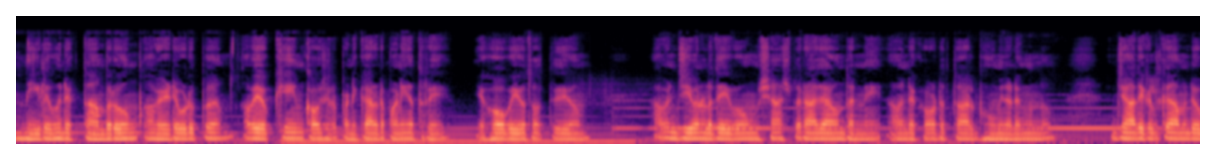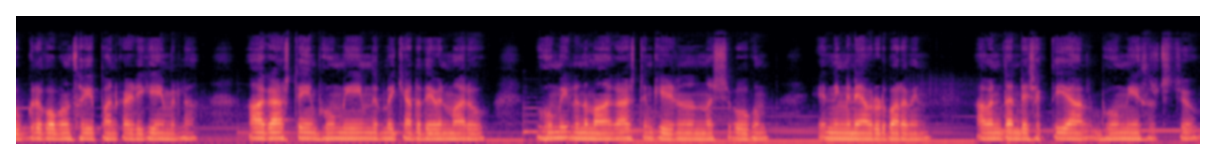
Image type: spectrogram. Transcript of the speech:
നീലവും രക്താംബരവും അവയുടെ ഉടുപ്പ് അവയൊക്കെയും കൗശലപ്പണിക്കാരുടെ പണിയത്രേ. യഹോവയോ സത്യദൈവം അവൻ ജീവനുള്ള ദൈവവും ശാശ്വത രാജാവും തന്നെ അവന്റെ ക്രോധത്താൽ ഭൂമി നടങ്ങുന്നു. ജാതികൾക്ക് അവന്റെ ഉഗ്രകോപം സഹിപ്പാൻ കഴിയുകയുമില്ല. ആകാശത്തെയും ഭൂമിയെയും നിർമ്മിക്കാത്ത ദേവന്മാരോ ഭൂമിയിൽ നിന്നും ആകാശത്തിന് കീഴിൽ നിന്നും നശിച്ചു പോകും എന്നിങ്ങനെ അവരോട് പറവിൻ. അവൻ തന്റെ ശക്തിയാൽ ഭൂമിയെ സൃഷ്ടിച്ചു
